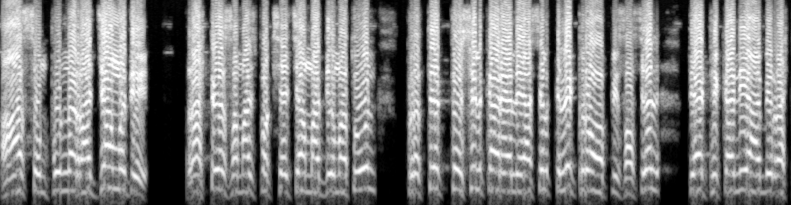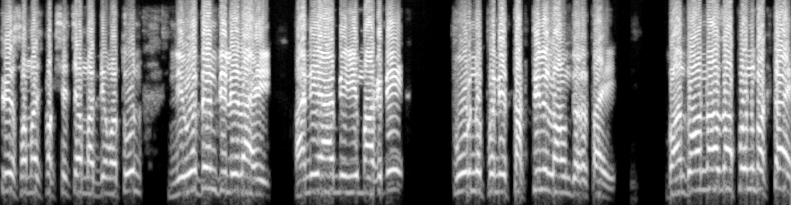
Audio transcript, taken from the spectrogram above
आज संपूर्ण राज्यामध्ये राष्ट्रीय समाज पक्षाच्या माध्यमातून प्रत्येक तहसील कार्यालय असेल कलेक्टर ऑफिस असेल त्या ठिकाणी आम्ही राष्ट्रीय समाज पक्षाच्या माध्यमातून निवेदन दिलेलं आहे आणि आम्ही ही मागणी पूर्णपणे ताकदीने लावून धरत आहे. बांधवांना आज आपण बघताय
